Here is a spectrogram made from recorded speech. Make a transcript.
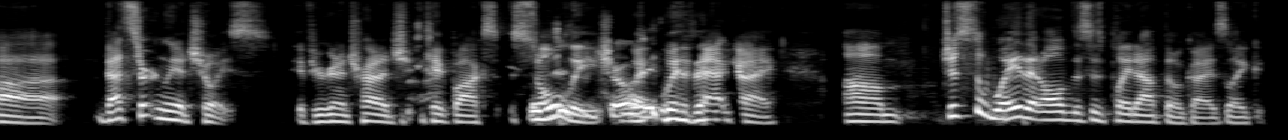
Uh, that's certainly a choice if you're going to try to kickbox solely with, with, that guy. Um, just the way that all of this has played out, though, guys. Like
